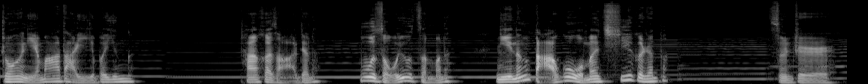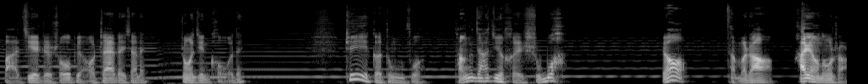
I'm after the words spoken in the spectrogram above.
装你妈大尾巴鹰啊！掺和咋的了？不走又怎么了？你能打过我们七个人吗？孙志把戒指、手表摘了下来，装进口袋。这个动作，唐家俊很熟啊。哟，怎么着，还想动手？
